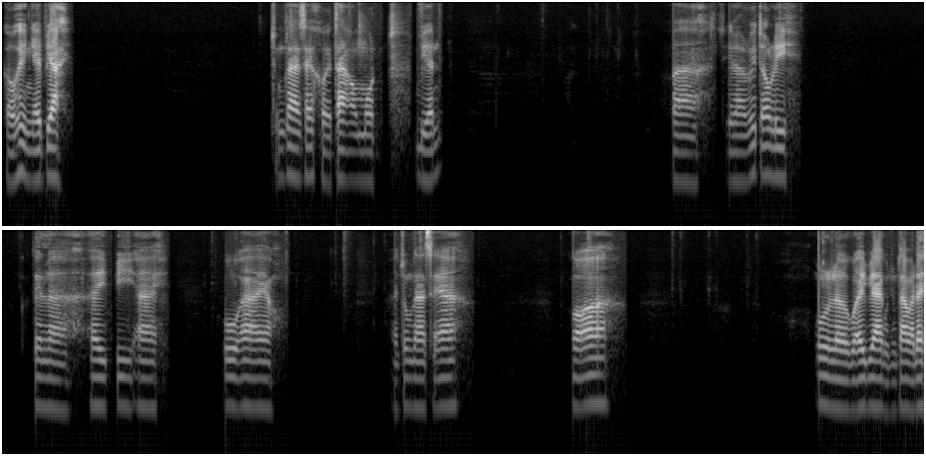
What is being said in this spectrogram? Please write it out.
cấu hình API chúng ta sẽ khởi tạo một biến và chỉ là read only. Có tên là API URL và chúng ta sẽ gõ URL của API của chúng ta vào đây.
